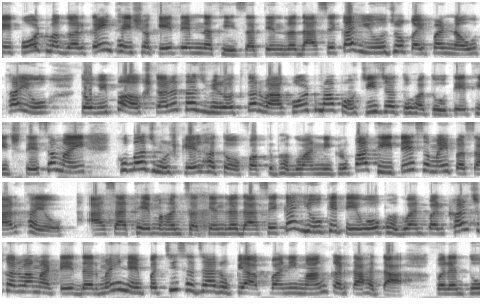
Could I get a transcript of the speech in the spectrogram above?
કે કોર્ટ વગર કંઈ થઈ શકે તેમ નથી. સત્યેન્દ્ર દાસે કહ્યું, જો કંઈ પણ નવું થયું, તો વિપક્ષ તરત જ વિરોધ કરવા કોર્ટમાં પહોંચી જતું હતું. તેથી જ તે સમય ખૂબ જ મુશ્કેલ હતો. ફક્ત ભગવાનની કૃપાથી તે સમય પસાર થયો. આ સાથે મહંત સત્યેન્દ્ર દાસે કહ્યું કે તેઓ ભગવાન પર ખર્ચ કરવા માટે દર મહિને પચીસ હજાર રૂપિયા આપવાની માંગ કરતા હતા. પરંતુ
